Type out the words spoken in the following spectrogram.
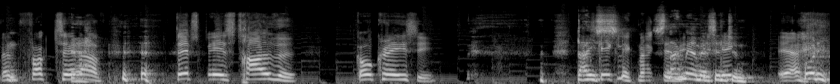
men fuck tættere. Dead Space 30. Go crazy. Dice, skal ikke lægge mærke snak det. mere med Ascension. Ja, Hurtigt.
